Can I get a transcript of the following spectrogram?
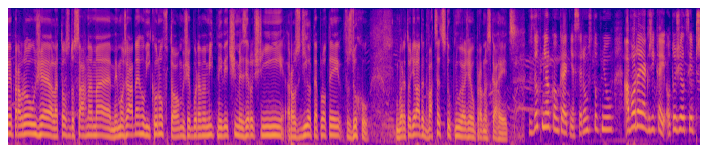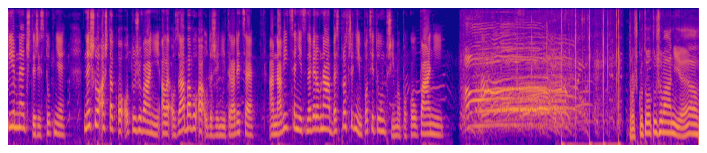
Je pravdou, že letos dosáhneme mimořádného výkonu v tom, že budeme mít největší meziroční rozdíl teploty vzduchu. Bude to dělat 20 stupňů, takže je opravdu dneska hejc. Vzduch měl konkrétně 7 stupňů a voda, jak říkají otužilci, příjemné 4 stupně. Nešlo až tak o otužování, ale o zábavu a udržení tradice. A navíc se nic nevyrovná bezprostředním pocitům přímo po koupání. Trošku to otužování je a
